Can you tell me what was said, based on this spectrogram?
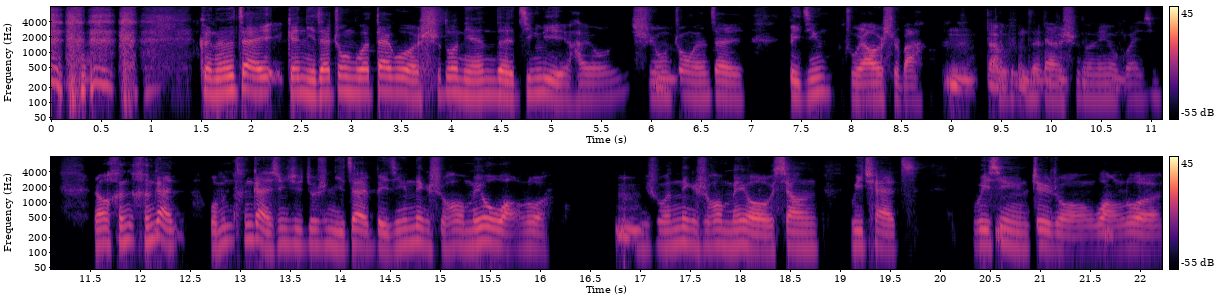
可能在跟你在中国待过十多年的经历，还有使用中文在北京，主要是吧？嗯，大部分在待了十多年有关系。然后很很感，我们很感兴趣，就是你在北京那个时候没有网络。嗯，你说那个时候没有像 WeChat、微信这种网络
